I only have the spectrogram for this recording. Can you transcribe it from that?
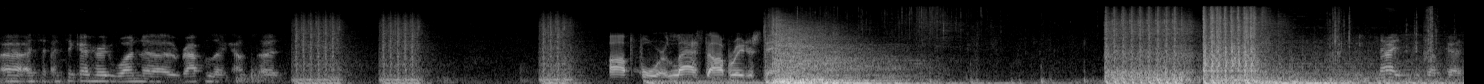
Uh, I, th- I think I heard one uh, rappelling outside. Op four, last operator standing. Nice, good job, guys.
